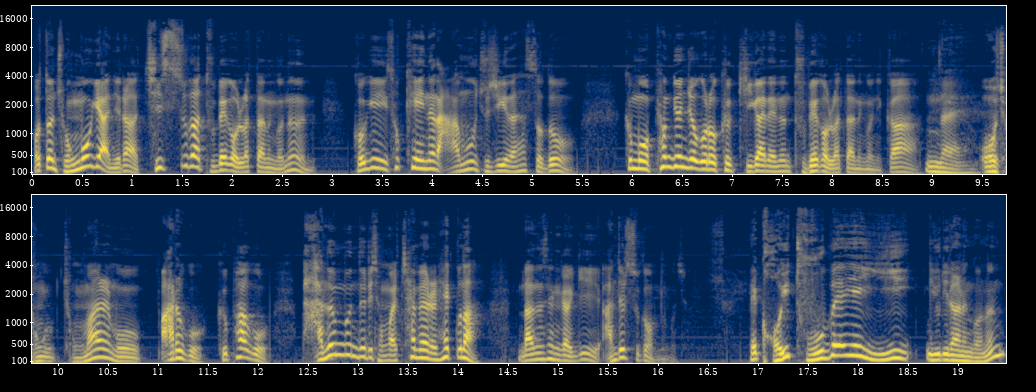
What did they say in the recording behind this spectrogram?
어떤 종목이 아니라 지수가 두 배가 올랐다는 거는 거기 속해 있는 아무 주식이나 샀어도 그 뭐 평균적으로 그 기간에는 두 배가 올랐다는 거니까 네. 어 정, 정말 뭐 빠르고 급하고 많은 분들이 정말 참여를 했구나라는 생각이 안 들 수가 없는 거죠. 예, 거의 두 배의 이익률이라는 거는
